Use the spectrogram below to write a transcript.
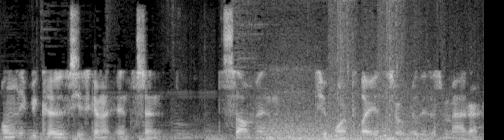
only because he's gonna instant summon two more plates, so it really doesn't matter.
